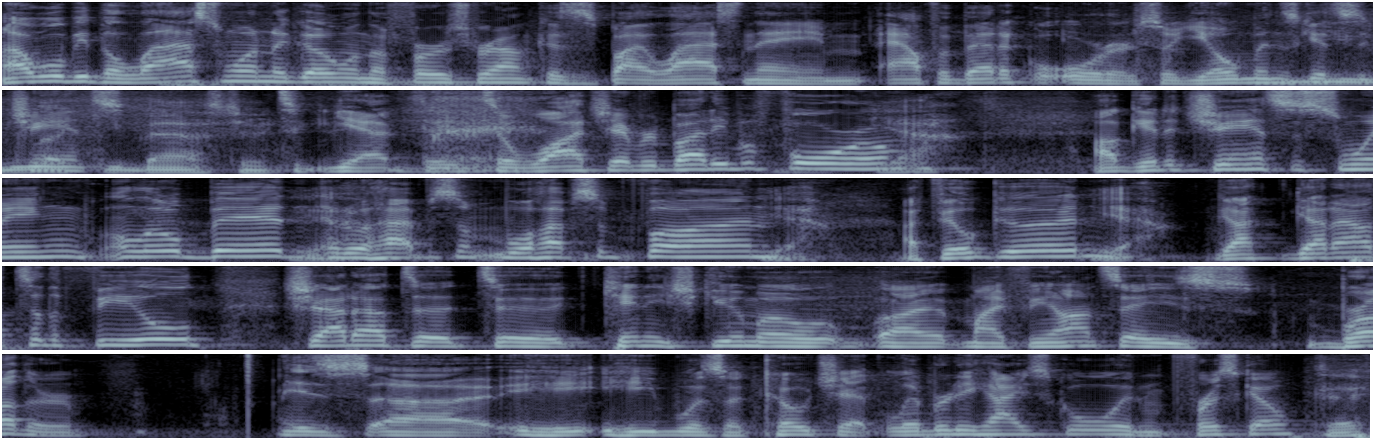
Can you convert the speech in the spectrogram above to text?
I will be the last one to go in the first round because it's by last name, alphabetical order. So Youmans gets You a chance, lucky bastard. To, yeah, to, to watch everybody before him. Yeah. I'll get a chance to swing a little bit. It'll have some. We'll have some fun. Yeah. I feel good. Yeah. Got got out to the field. Shout out to to Kenny Scumo, uh, my fiance's brother. Is uh, he he was a coach at Liberty High School in Frisco. Okay.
